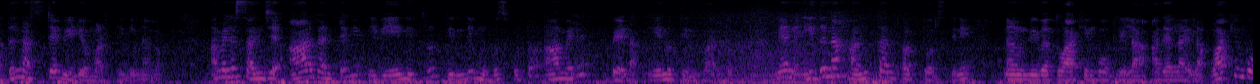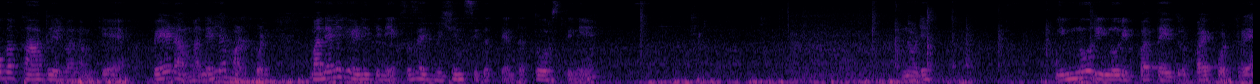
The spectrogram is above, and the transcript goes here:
ಅದನ್ನಷ್ಟೇ ವಿಡಿಯೋ ಮಾಡ್ತೀನಿ ನಾನು. ಆಮೇಲೆ ಸಂಜೆ ಆರು ಗಂಟೆಗೆ ನೀವೇನಿದ್ರು ತಿಂದು ಮುಗಿಸ್ಬಿಟ್ಟು ಆಮೇಲೆ ಬೇಡ, ಏನು ತಿನ್ನಬಾರ್ದು ನಾನು ಇದನ್ನು ಹಂತ ಹಂತವಾಗಿ ತೋರಿಸ್ತೀನಿ. ನನಗೆ ಇವತ್ತು ವಾಕಿಂಗ್ ಹೋಗಲಿಲ್ಲ, ಅದೆಲ್ಲ ಇಲ್ಲ. ವಾಕಿಂಗ್ ಹೋಗೋಕ್ಕಾಗಲಿಲ್ವ ನಮಗೆ? ಬೇಡ ಮನೇಲೇ ಮಾಡ್ಕೊಳ್ಳಿ. ಮನೇಲೇ ಹೇಳಿದ್ದೀನಿ ಎಕ್ಸಸೈಸ್ ಮಿಷಿನ್ ಸಿಗುತ್ತೆ ಅಂತ ತೋರಿಸ್ತೀನಿ. ನೋಡಿ, ಇನ್ನೂರು ಇನ್ನೂರ ಇಪ್ಪತ್ತೈದು ರೂಪಾಯಿ ಕೊಟ್ಟರೆ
